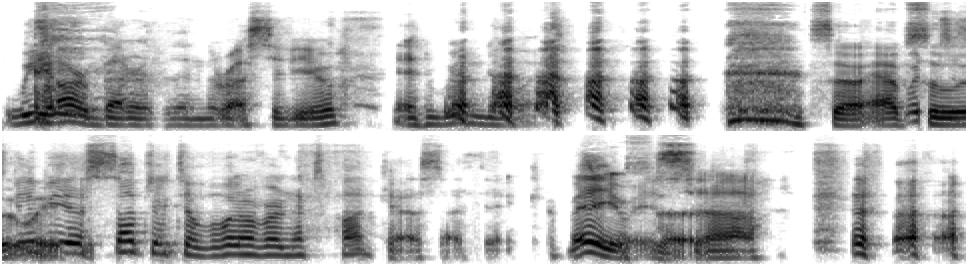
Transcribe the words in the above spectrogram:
We are better than the rest of you, and we know it. so absolutely, Which is going to be a subject of one of our next podcasts, I think. But anyways, uh, but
